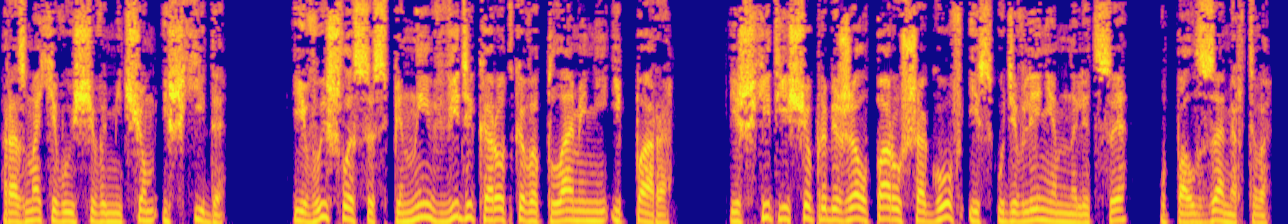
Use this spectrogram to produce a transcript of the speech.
размахивающего мечом Ишхида, и вышла со спины в виде короткого пламени и пара. Ишхит еще пробежал пару шагов и с удивлением на лице упал замертво.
